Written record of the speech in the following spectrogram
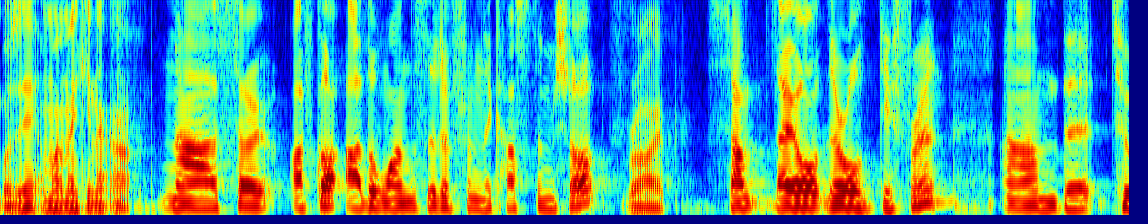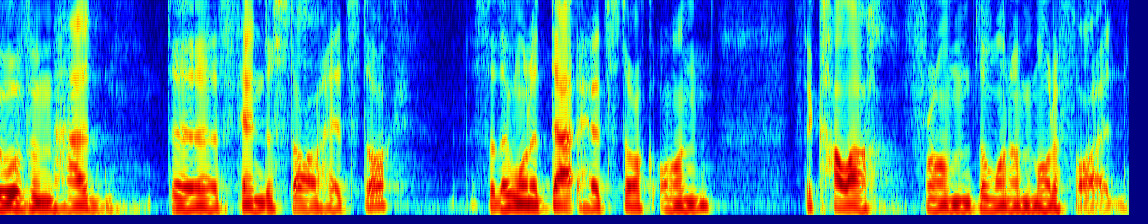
was it? Am I making that up? Nah, so I've got other ones that are from the custom shop. Right. Some they all they're all different, um, but two of them had the Fender style headstock, so they wanted that headstock on the color from the one I modified.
